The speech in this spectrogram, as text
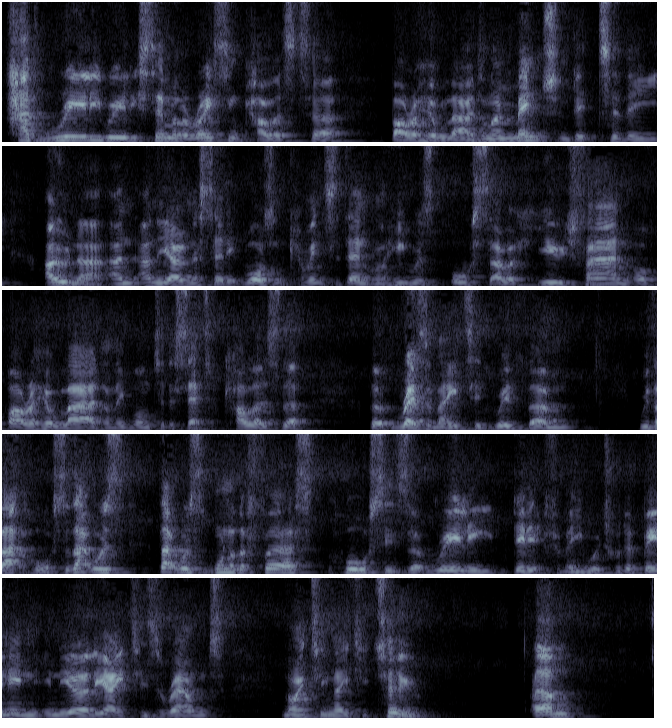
had really, really similar racing colours to Borough Hill Lad. And I mentioned it to the owner, and, and the owner said it wasn't coincidental. He was also a huge fan of Borough Hill Lad, and he wanted a set of colours that that resonated with um, with that horse. So that was that was one of the first horses that really did it for me, which would have been in, in the early 80s, around 1982. Um,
